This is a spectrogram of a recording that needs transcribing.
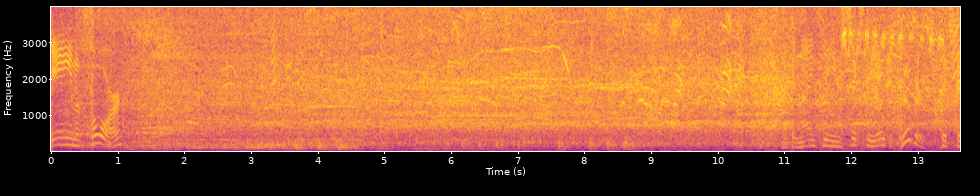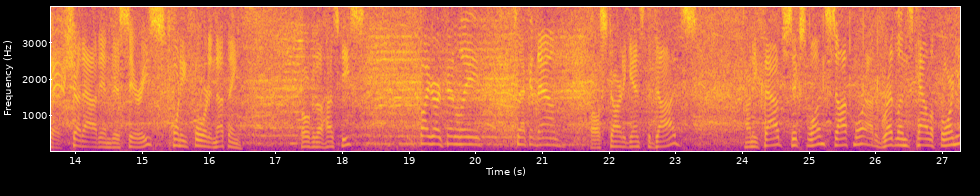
game four. In 1968, the Cougars pitched a shutout in this series, 24 to nothing over the Huskies. Five-yard penalty, second down. All start against the Dodds. Ronnie Fouch, 6'1", sophomore out of Redlands, California.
